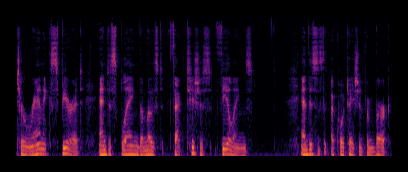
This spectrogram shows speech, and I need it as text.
tyrannic spirit and displaying the most factitious feelings. And this is a quotation from Burke.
